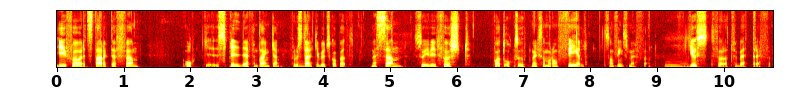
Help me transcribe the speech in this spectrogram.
är för ett starkt FN och sprider FN-tanken för att Mm. stärka budskapet. Men sen så är vi först på att också uppmärksamma de fel som finns med FN. Mm. Just för att förbättra FN.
